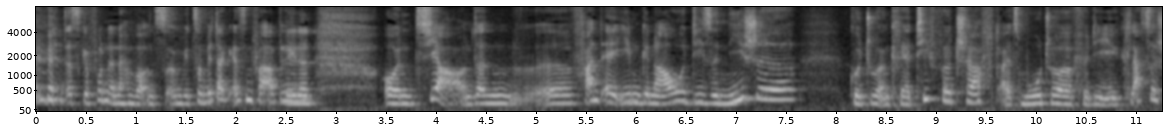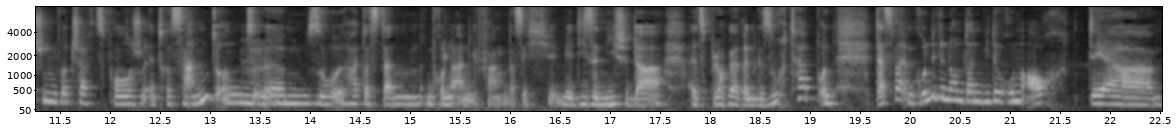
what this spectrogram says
das gefunden. Dann haben wir uns irgendwie zum Mittagessen verabredet. Mhm. Und ja, und dann äh, fand er eben genau diese Nische Kultur- und Kreativwirtschaft als Motor für die klassischen Wirtschaftsbranchen interessant. Und mhm. ähm, so hat das dann im Grunde angefangen, dass ich mir diese Nische da als Bloggerin gesucht habe. Und das war im Grunde genommen dann wiederum auch der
